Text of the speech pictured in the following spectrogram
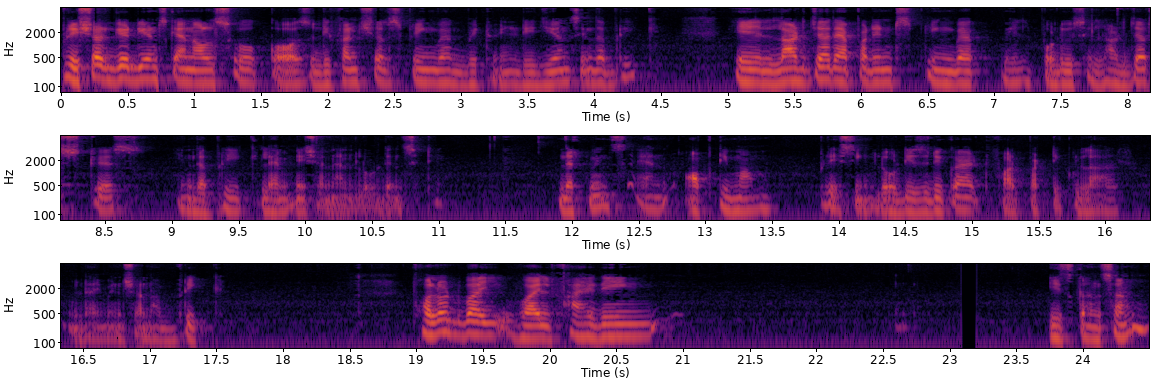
Pressure gradients can also cause differential spring back between regions in the brick. A larger apparent spring back will produce a larger stress in the brick lamination and low density. That means an optimum pressing load is required for particular dimension of brick. Followed by while firing is concerned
